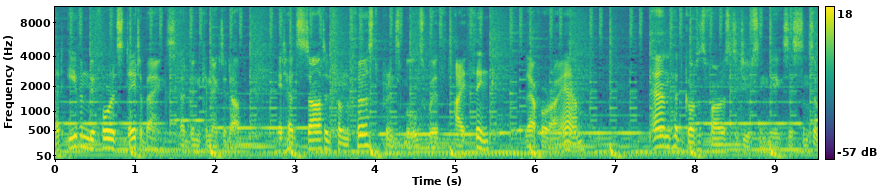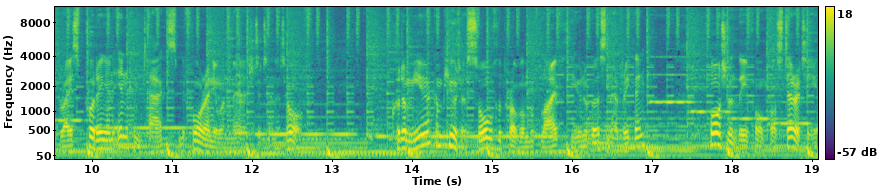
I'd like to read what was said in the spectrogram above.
that even before its databanks had been connected up, it had started from the first principles with I think, therefore I am, and had got as far as deducing the existence of rice pudding and income tax before anyone managed to turn it off. Could a mere computer solve the problem of life, the universe, and everything? Fortunately for posterity,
